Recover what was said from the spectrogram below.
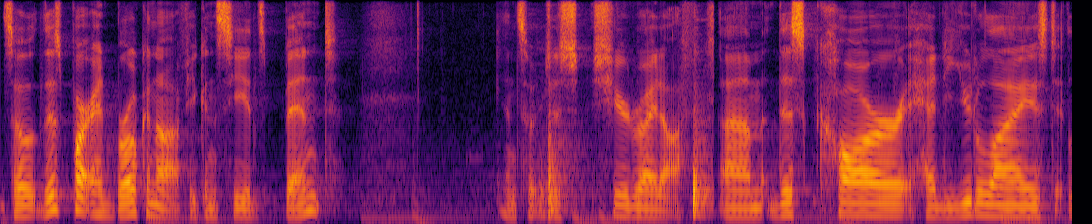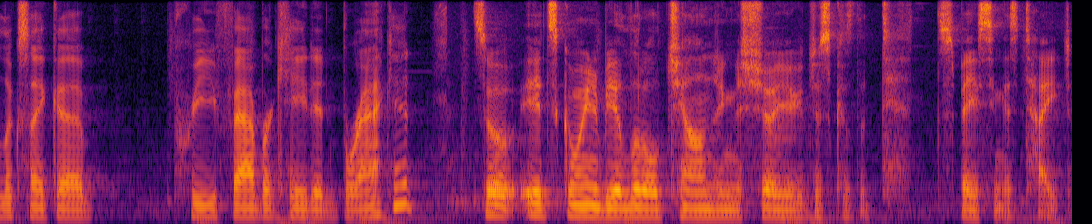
So this part had broken off. You can see it's bent. And so it just sheared right off. Um, this car had utilized, it looks like a prefabricated bracket. So it's going to be a little challenging to show you just because the spacing is tight.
